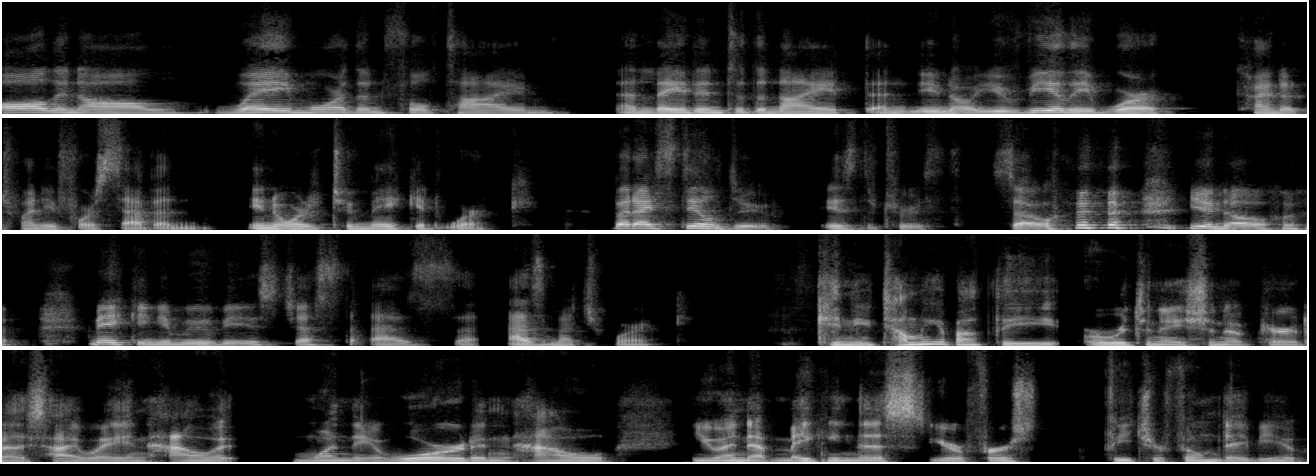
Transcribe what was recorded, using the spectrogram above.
all in all way more than full time and late into the night. And you know you really work kind of 24 7 in order to make it work. But i still do is the truth. So you know making a movie is just as as much work. Can you tell me about the origination of paradise highway and how it won the award and how you end up making this your first feature film debut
